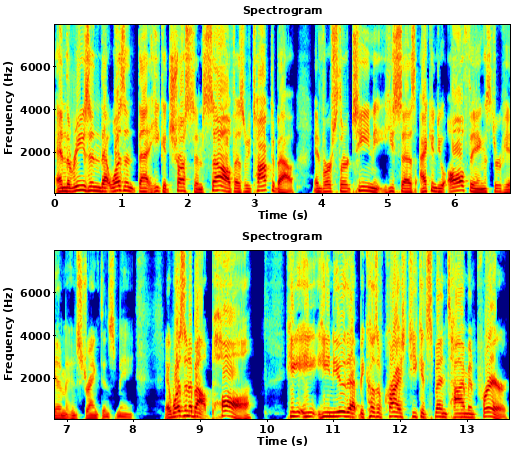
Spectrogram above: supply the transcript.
And the reason that wasn't that he could trust himself, as we talked about in verse 13, he says, I can do all things through him who strengthens me. It wasn't about Paul. He, he, he knew that because of Christ, he could spend time in prayer.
